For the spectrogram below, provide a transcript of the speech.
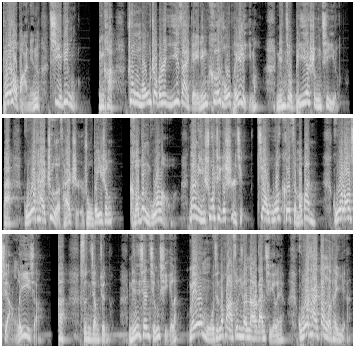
不要把您呢气病了。您看，仲谋这不是一再给您磕头赔礼吗？您就别生气了。哎，国太这才止住悲声，可问国老啊，那你说这个事情叫我可怎么办呢？国老想了一想，啊，孙将军，您先请起来。没有母亲的话，孙权哪敢起来呀？国太瞪了他一眼。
